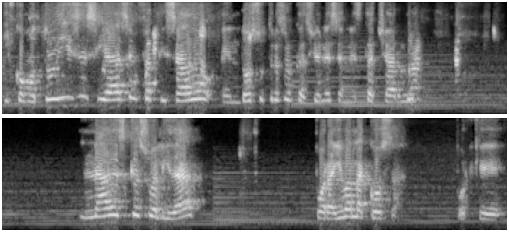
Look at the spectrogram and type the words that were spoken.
Y como tú dices y has enfatizado en dos o tres ocasiones en esta charla, nada es casualidad, por ahí va la cosa, porque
